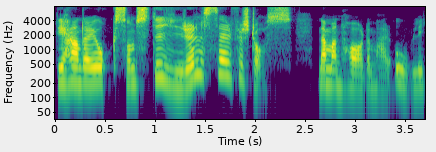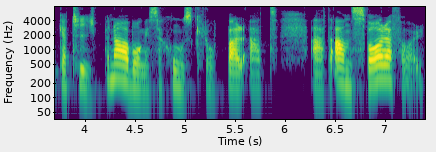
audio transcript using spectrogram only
Det handlar ju också om styrelser förstås när man har de här olika typerna av organisationskroppar att, att ansvara för.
